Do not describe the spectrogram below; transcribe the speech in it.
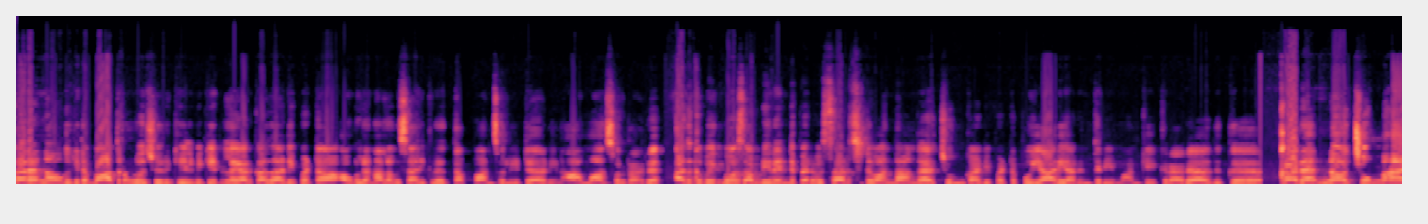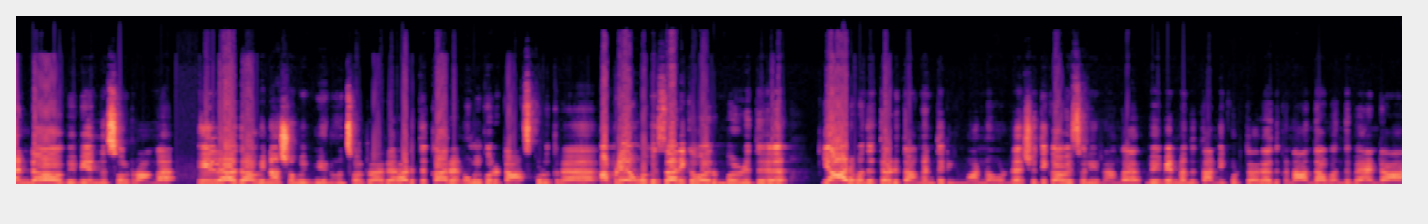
கரண் நான் அவங்க கிட்ட பாத்ரூம்ல வச்சு ஒரு கேள்வி கேட்டல யாருக்காவது அடிபட்டா அவங்கள நலம் விசாரிக்கிறது தப்பான்னு சொல்லிட்டு அப்படின்னு ஆமா சொல்றாரு. அதுக்கு பிக் பாஸ் அப்படி ரெண்டு பேர் விசாரிச்சுட்டு வந்தாங்க. சும்க்கு அடிபட்டப்போ யார் யாருன்னு தெரியுமான்னு கேக்குறாரு. அதுக்கு கரண் சும் அண்ட் விவியன்னு சொல்றாங்க. இல்ல அது அவினாஷம் வேணும்னு சொல்றாரு. அடுத்து கரண் உங்களுக்கு ஒரு டாஸ்க் கொடுக்குறேன். அப்படி அவங்க விசாரிக்க வரும் பொழுது யாரு வந்து தடுத்தாங்கன்னு தெரியுமான்னு உடனே ஸ்ருதிகாவே சொல்லிடுறாங்க. விவியன் வந்து தண்ணி கொடுத்தாரு. அதுக்கு நான் தான் வந்து வேண்டாம்.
